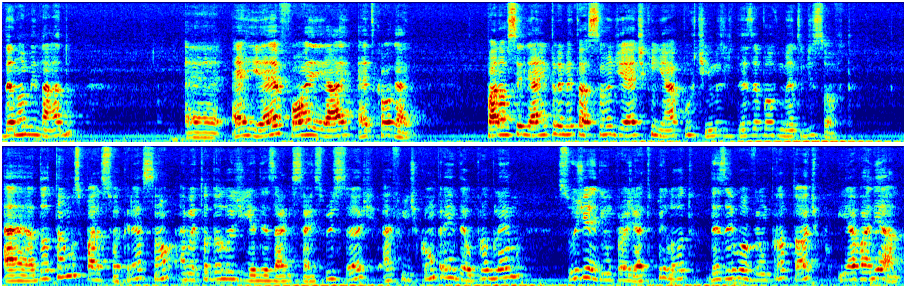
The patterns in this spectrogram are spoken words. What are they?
denominado é, RE4AI Ethical Guide, para auxiliar a implementação de ética em IA por times de desenvolvimento de software. Adotamos para sua criação a metodologia Design Science Research a fim de compreender o problema sugerir um projeto piloto, desenvolver um protótipo e avaliá-lo.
